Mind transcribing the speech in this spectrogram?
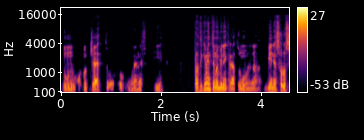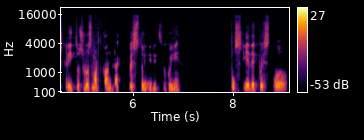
un, un oggetto, un NFT, praticamente non viene creato nulla, viene solo scritto sullo smart contract questo indirizzo qui possiede questo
